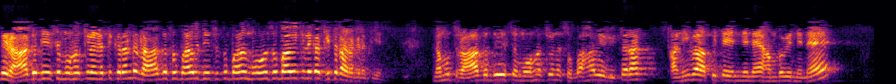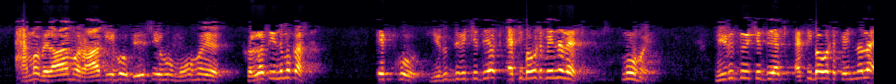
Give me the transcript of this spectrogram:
මේ රාග දේශ මොහ කියලා නැති කරන්න රාග ස්වභාවය දේශ ස්වභාවය මොහ ස්වභාවය කියලා එකක් හිතට අරගෙන තියෙනවා. නමුත් රාග දේශ මොහ කියන ස්වභාවය විතරක් තනිව අපිට එන්නේ නැහැ හම්බ වෙන්නේ නැහැ. හැම වෙලාවෙම රාගය හෝ දේශය හෝ මොහය කළා තියෙන්නේ මොකක්ද? එක්කෝ නිරුද්ධ වෙච්ච දෙයක් ඇති බවට පෙන්නලා ඇති. මෝහය. නිරුද්ධ වෙච්ච දෙයක් ඇති බවට පෙන්නලා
